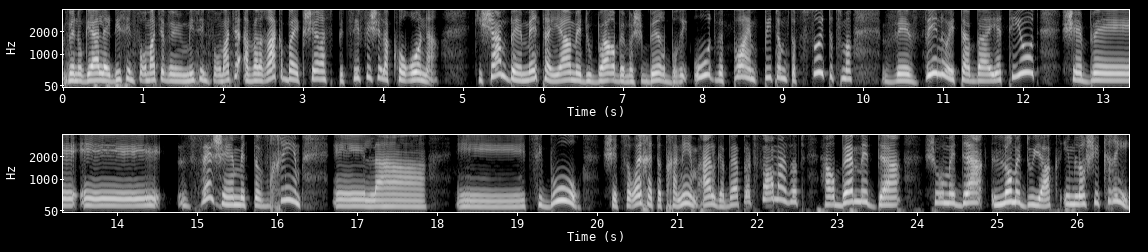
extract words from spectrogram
בנוגע לדיסאינפורמציה ומיסאינפורמציה, אבל רק בהקשר הספציפי של הקורונה. כי שם באמת היה מדובר במשבר בריאות, ופה הם פתאום תפסו את עצמם והבינו את הבעייתיות שבזה אה, שהם מתווכים אה, לציבור שצורך את התכנים על גבי הפלטפורמה הזאת, הרבה מידע שהוא מידע לא מדויק, אם לא שקרי.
